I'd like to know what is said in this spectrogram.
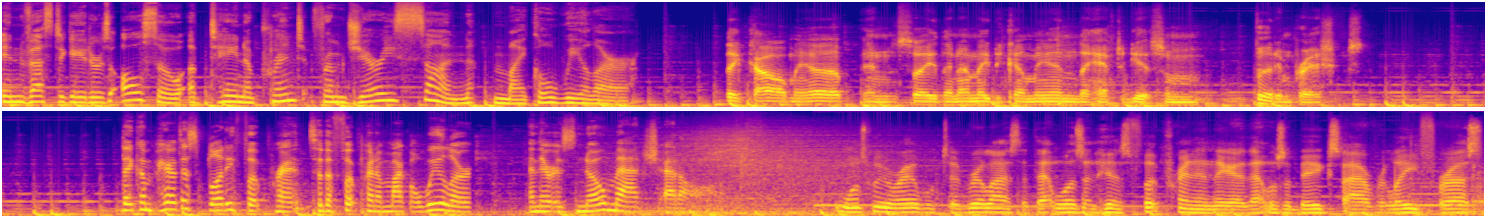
Investigators also obtain a print from Jerry's son, Michael Wheeler. They call me up and say that I need to come in. They have to get some foot impressions. They compare this bloody footprint to the footprint of Michael Wheeler, and there is no match at all. Once we were able to realize that that wasn't his footprint in there, that was a big sigh of relief for us.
